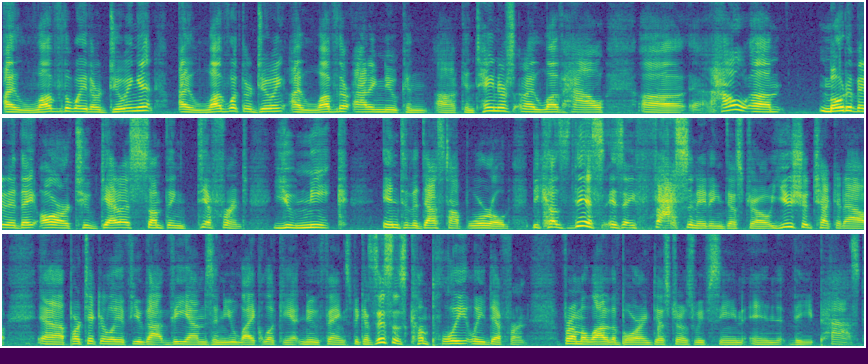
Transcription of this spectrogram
I love the way they're doing it. I love what they're doing. I love they're adding new con uh, containers, and I love how uh, how um, motivated they are to get us something different, unique, into the desktop world because this is a fascinating distro. You should check it out, uh, particularly if you got VMs and you like looking at new things because this is completely different from a lot of the boring distros we've seen in the past.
